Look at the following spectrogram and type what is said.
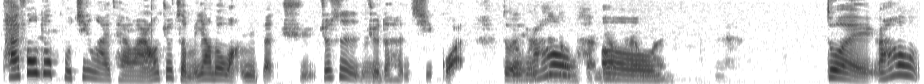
台风都不进来台湾，然后就怎么样都往日本去，就是觉得很奇怪。对，然后呃，对，然后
